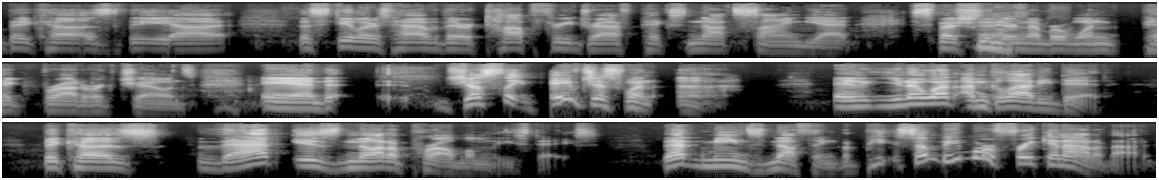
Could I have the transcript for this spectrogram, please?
because the uh, the Steelers have their top three draft picks not signed yet, especially their number one pick, Broderick Jones. And uh, just like Dave just went, uh. and you know what? I'm glad he did because that is not a problem these days. That means nothing, but pe- some people are freaking out about it.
